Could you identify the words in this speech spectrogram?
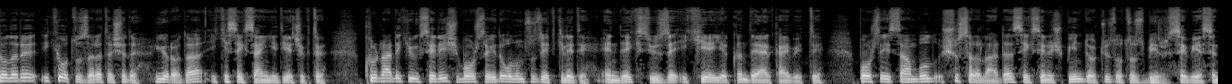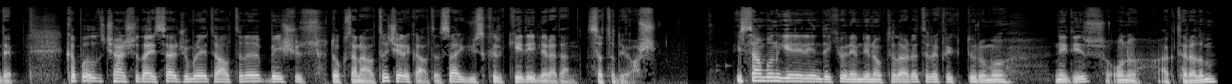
Doları 2.30'lara taşıdı. Euro da 2.87'ye çıktı. Kurlardaki yükseliş borsayı da olumsuz etkiledi. Endeks %2'ye yakın değer kaybetti. Borsa İstanbul şu sıralarda 83.431 seviyesinde. Kapalı çarşıda ise Cumhuriyet altını 596, çeyrek altın ise 147 liradan satılıyor. İstanbul'un genelindeki önemli noktalarda trafik durumu nedir onu aktaralım.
